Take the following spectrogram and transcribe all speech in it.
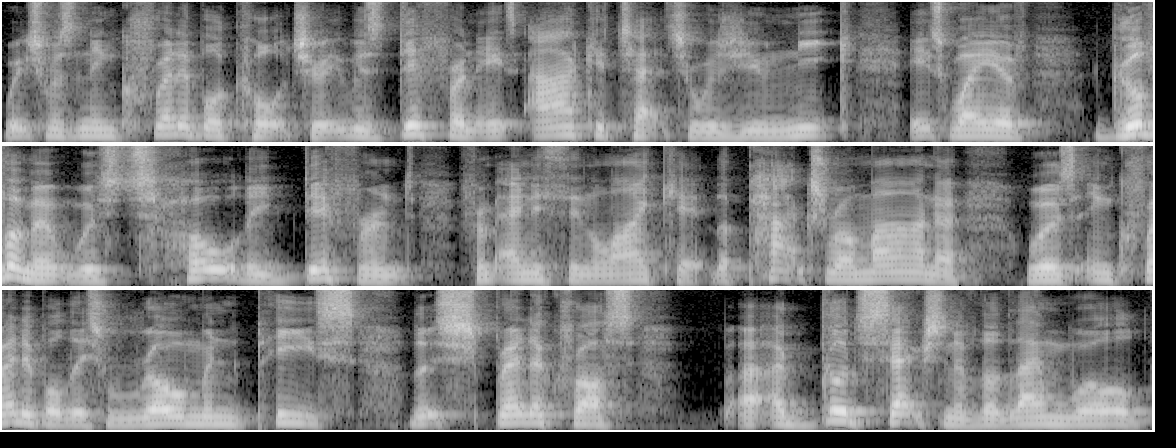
which was an incredible culture. It was different, its architecture was unique, its way of government was totally different from anything like it. The Pax Romana was incredible, this Roman peace that spread across a good section of the then world,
